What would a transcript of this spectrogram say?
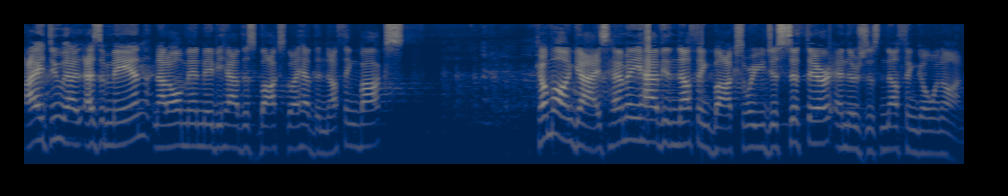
I do, as a man, not all men maybe have this box, but I have the nothing box. Come on, guys. How many have the nothing box where you just sit there and there's just nothing going on?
